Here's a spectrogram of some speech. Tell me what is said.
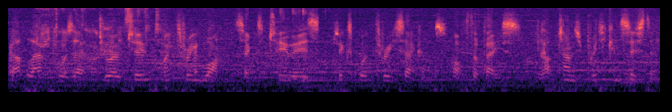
That left was at 202.31. Sector 2 is 6.3 seconds off the pace. Lap times are pretty consistent.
